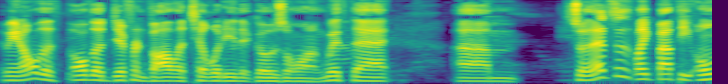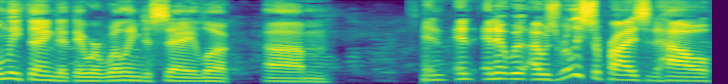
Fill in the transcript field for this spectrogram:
I mean all the all the different volatility that goes along with that. Um, so that's like about the only thing that they were willing to say. Look. Um, and and and it was I was really surprised at how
